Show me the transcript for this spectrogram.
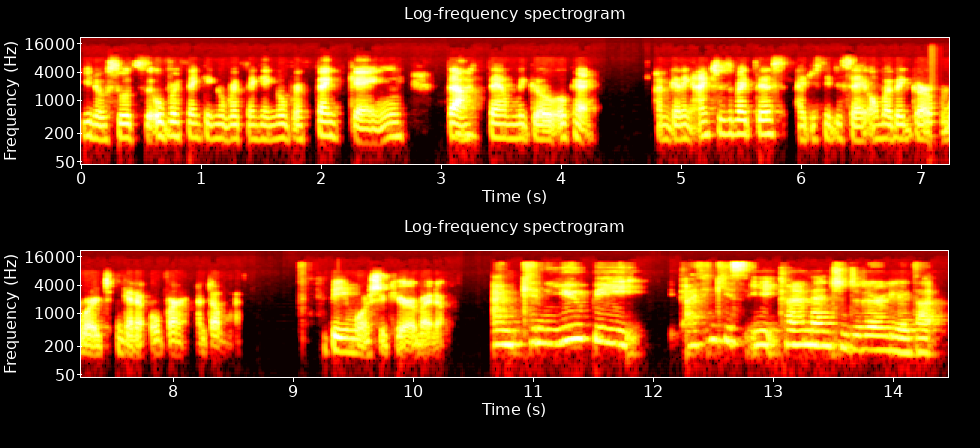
You know, so it's the overthinking, overthinking, overthinking that mm-hmm. then we go, okay, I'm getting anxious about this. I just need to say all my big girl words and get it over and done with. Be more secure about it. And can you be? I think you you kind of mentioned it earlier that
